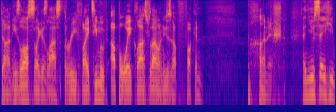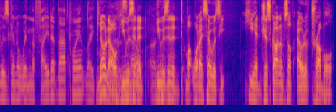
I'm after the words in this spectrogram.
done. He's lost like his last three fights. He moved up a weight class for that one. He just got fucking punished. And you say he was gonna win the fight at that point? Like No, no, he was in a. He was in a. What I said was he he had just gotten himself out of trouble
